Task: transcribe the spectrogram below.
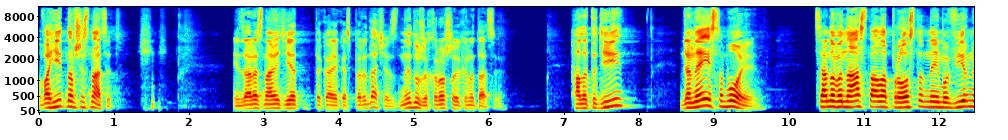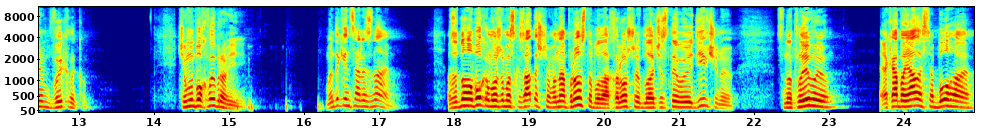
вагітна в 16. І зараз навіть є така якась передача з не дуже хорошою конотацією. Але тоді для неї самої ця новина стала просто неймовірним викликом. Чому Бог вибрав її? Ми до кінця не знаємо. З одного боку, можемо сказати, що вона просто була хорошою, благочестивою дівчиною, цнотливою, яка боялася Бога,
